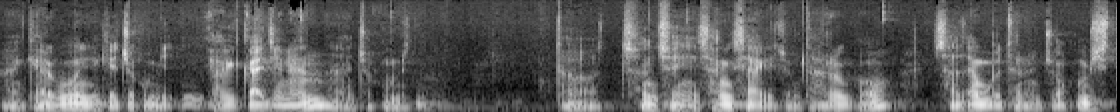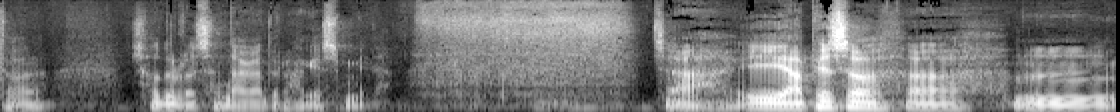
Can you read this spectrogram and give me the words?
아, 결국은 이렇게 조금 여기까지는 조금 더 천천히 상세하게 좀 다루고 사장부터는 조금씩 더 서둘러서 나가도록 하겠습니다. 자, 이 앞에서 어, 음,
